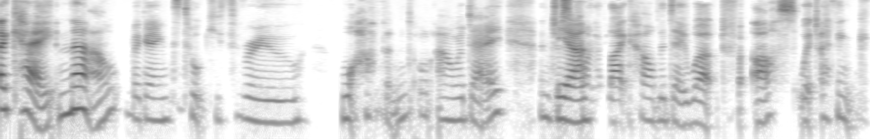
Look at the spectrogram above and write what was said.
Okay, now we're going to talk you through what happened on our day and just Yeah. kind of like how the day worked for us, which I think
